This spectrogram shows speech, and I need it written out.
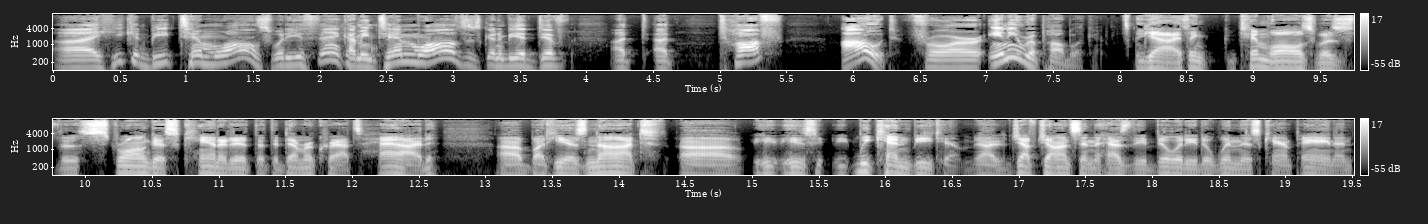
uh, he can beat Tim Walz. What do you think? I mean, Tim Walz is going to be a, diff, a, a tough out for any Republican. Yeah, I think Tim Walz was the strongest candidate that the Democrats had. Uh, but he is not. Uh, he, he's. We can beat him. Uh, Jeff Johnson has the ability to win this campaign, and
